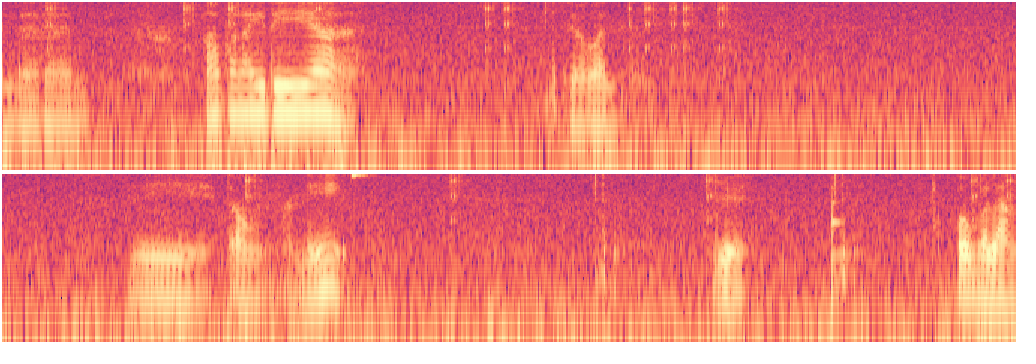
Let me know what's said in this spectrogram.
นแดนเอาอะไรดีอะ เดี๋ยวก่อนนี่ ต้องอันนี้ เย่เพิ่มพลัง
